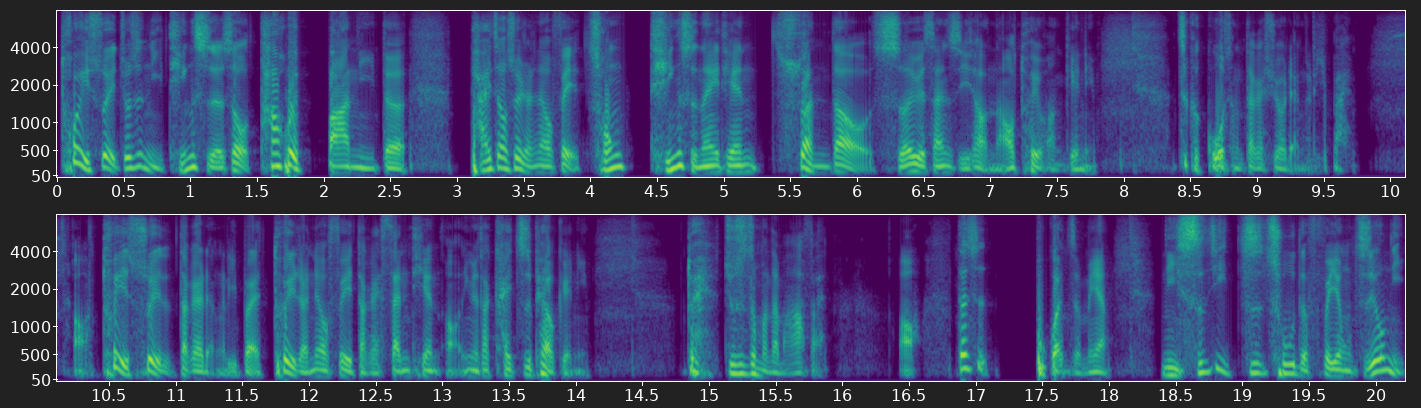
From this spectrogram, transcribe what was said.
退税，就是你停驶的时候，他会把你的牌照税、燃料费从停驶那一天算到十二月三十一号，然后退还给你。这个过程大概需要两个礼拜，啊，退税的大概两个礼拜，退燃料费大概三天啊，因为他开支票给你，对，就是这么的麻烦啊。但是不管怎么样，你实际支出的费用，只有你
